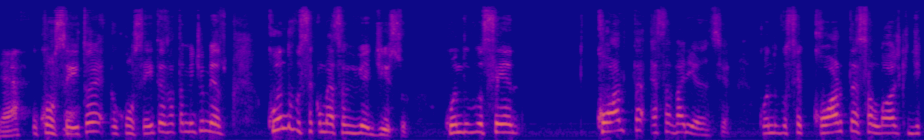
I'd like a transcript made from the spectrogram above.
É. O conceito é. é. o conceito é exatamente o mesmo. Quando você começa a viver disso, quando você corta essa variância, quando você corta essa lógica de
